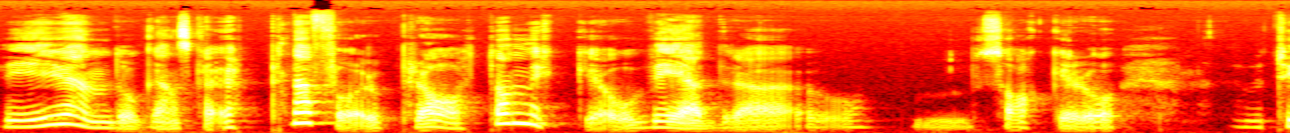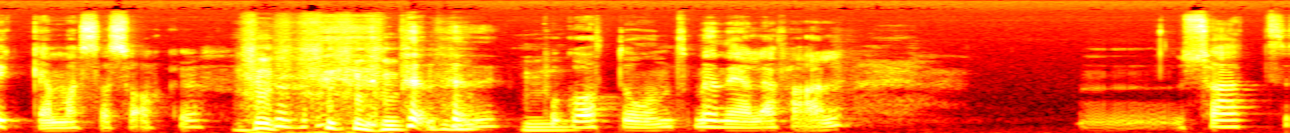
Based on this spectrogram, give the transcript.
vi är ju ändå ganska öppna för att prata om mycket och vädra och saker och tycka massa saker. på gott och ont, men i alla fall. Så, att,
